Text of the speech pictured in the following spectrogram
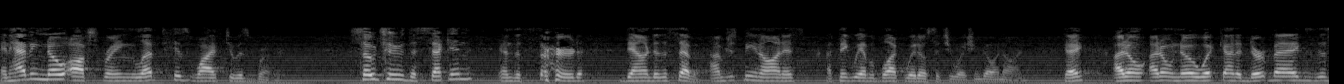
and having no offspring, left his wife to his brother. So too the second and the third, down to the seventh. I'm just being honest. I think we have a black widow situation going on. Okay, I don't I don't know what kind of dirt bags this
